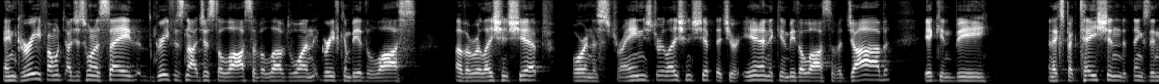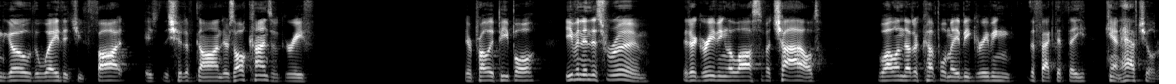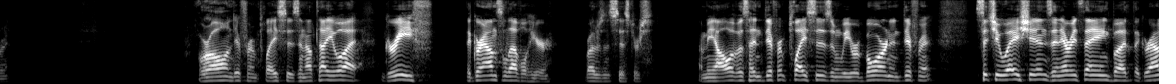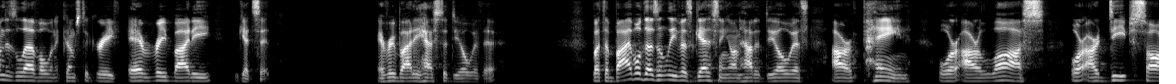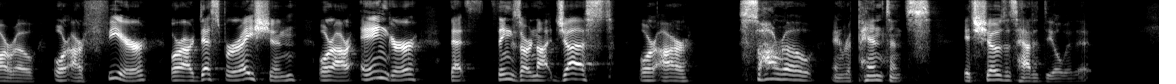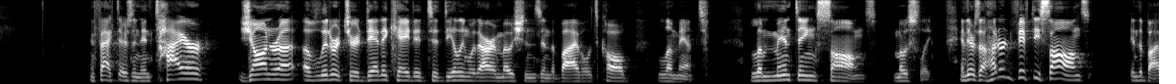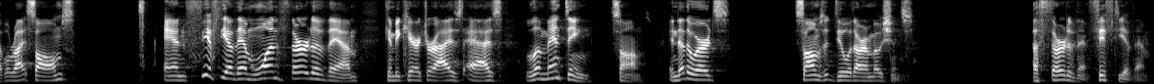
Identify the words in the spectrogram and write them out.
And grief, I, want, I just want to say grief is not just the loss of a loved one. Grief can be the loss of a relationship or an estranged relationship that you're in. It can be the loss of a job. It can be an expectation that things didn't go the way that you thought they should have gone. There's all kinds of grief. There are probably people, even in this room, that are grieving the loss of a child, while another couple may be grieving the fact that they can't have children. We're all in different places. And I'll tell you what, grief, the ground's level here, brothers and sisters. I mean, all of us in different places and we were born in different situations and everything, but the ground is level when it comes to grief. Everybody gets it. Everybody has to deal with it. But the Bible doesn't leave us guessing on how to deal with our pain or our loss or our deep sorrow or our fear or our desperation or our anger that things are not just or our sorrow and repentance. It shows us how to deal with it. In fact, there's an entire genre of literature dedicated to dealing with our emotions in the Bible. It's called lament. Lamenting songs, mostly. And there's 150 songs in the Bible, right? Psalms and 50 of them, one third of them, can be characterized as lamenting songs. In other words, psalms that deal with our emotions. A third of them, 50 of them.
